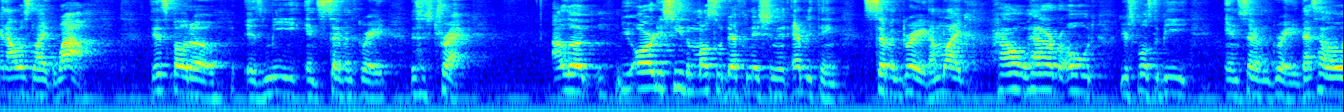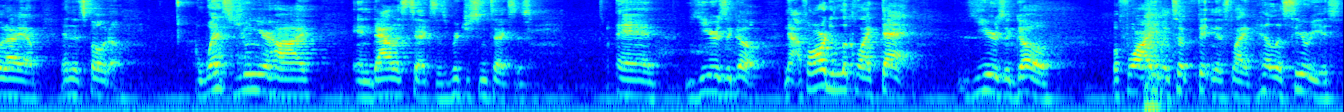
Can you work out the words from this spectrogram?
and I was like, wow, this photo is me in seventh grade. This is track. I look, you already see the muscle definition and everything. Seventh grade. I'm like, how, however old you're supposed to be in seventh grade. That's how old I am in this photo. West Junior High in Dallas, Texas, Richardson, Texas. And years ago. Now, if I already looked like that years ago, before I even took fitness like hella serious,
